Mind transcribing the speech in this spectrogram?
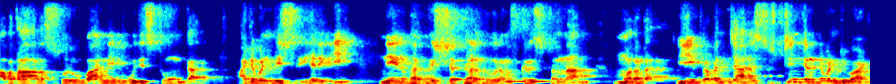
అవతార స్వరూపాన్ని పూజిస్తూ ఉంటారు. అటువంటి శ్రీహరికి నేను భక్తి శ్రద్ధలతో నమస్కరిస్తున్నాను. మొదట ఈ ప్రపంచాన్ని సృష్టించినటువంటి వాడు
